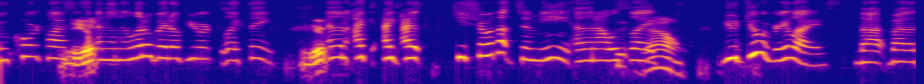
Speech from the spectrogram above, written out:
do core classes, Yep. and then a little bit of your like thing." Yep. And then I, I, I, he showed that to me, and then I was Sit like, down. you do realize that by the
